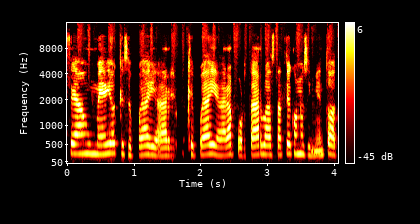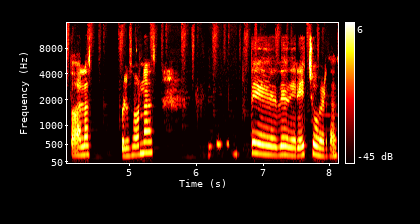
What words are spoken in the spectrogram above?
sea un medio que se pueda llegar, que pueda llegar a aportar bastante conocimiento a todas las personas de, derecho, ¿verdad?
